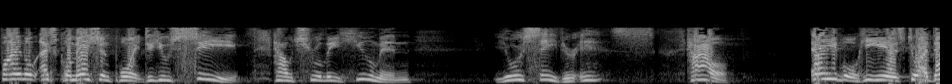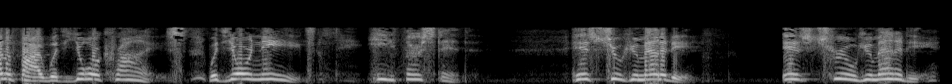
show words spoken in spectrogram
final exclamation point. Do you see how truly human your Savior is? How able He is to identify with your cries, with your needs. He thirsted. His true humanity is true humanity.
